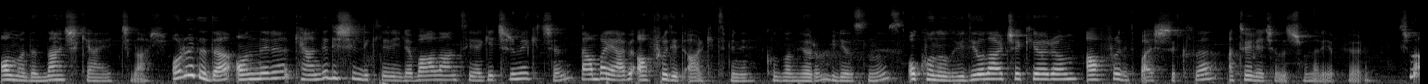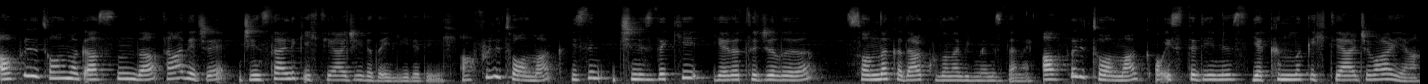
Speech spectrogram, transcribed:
olmadığından şikayetçiler. Orada da onları kendi dişillikleriyle bağlantıya geçirmek için ben bayağı bir Afrodit arketipini kullanıyorum biliyorsunuz. O konulu videolar çekiyorum. Afrodit başlıklı atölye çalışmaları yapıyorum. Şimdi Afrodit olmak aslında sadece cinsellik ihtiyacıyla da ilgili değil. Afrodit olmak bizim içimizdeki yaratıcılığı sonuna kadar kullanabilmemiz demek. Afrodit olmak o istediğimiz yakınlık ihtiyacı var ya,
